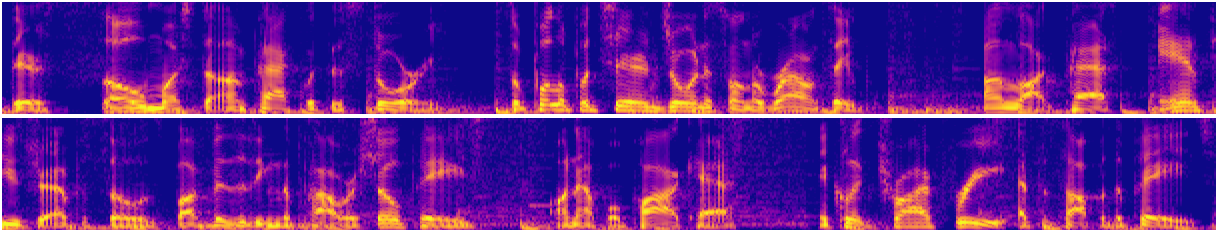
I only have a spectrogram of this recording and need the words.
There's so much to unpack with this story, so pull up a chair and join us on the Roundtable. Unlock past and future episodes by visiting the Power Show page on Apple Podcasts and click Try Free at the top of the page.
